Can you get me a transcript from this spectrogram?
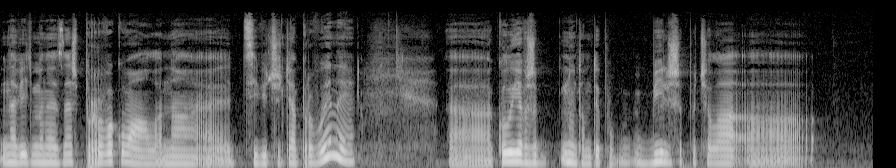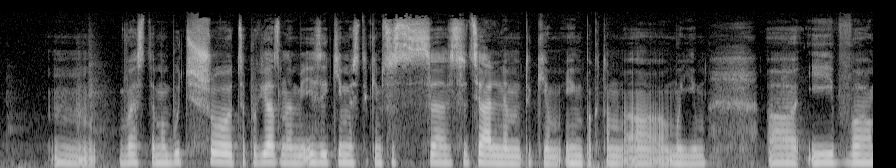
навіть мене знаєш, провокувала на ці відчуття провини. Е- коли я вже ну, там, типу, більше почала е- вести, мабуть, що це пов'язано із якимось таким соціальним таким імпактом моїм. І в...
